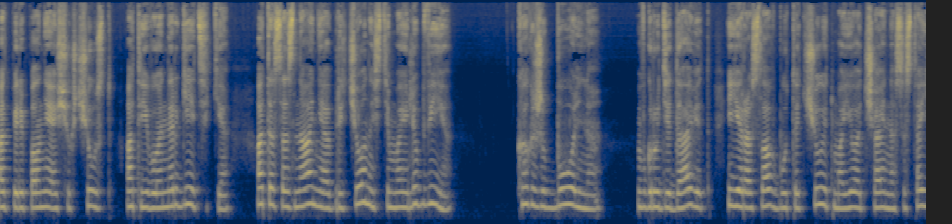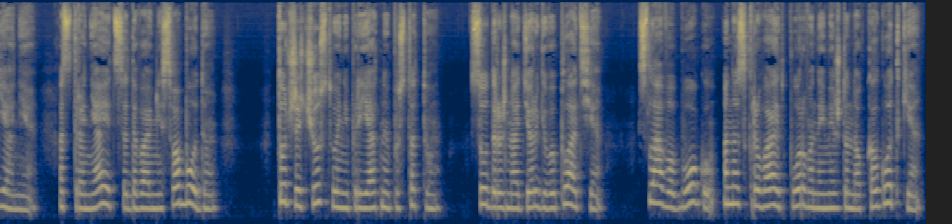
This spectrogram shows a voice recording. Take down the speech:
от переполняющих чувств, от его энергетики, от осознания обреченности моей любви. Как же больно! В груди давит, и Ярослав будто чует мое отчаянное состояние, отстраняется, давая мне свободу. Тут же чувствую неприятную пустоту. Судорожно отдергиваю платье. Слава богу, она скрывает порванные между ног колготки.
